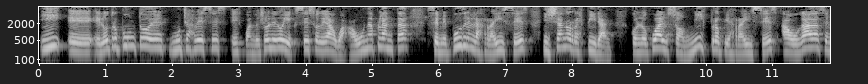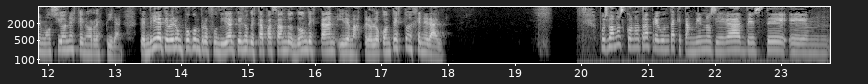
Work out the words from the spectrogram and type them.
Y eh, el otro punto es, muchas veces, es cuando yo le doy exceso de agua a una planta, se me pudren las raíces y ya no respiran, con lo cual son mis propias raíces ahogadas en emociones que no respiran. Tendría que ver un poco en profundidad qué es lo que está pasando, dónde están y demás, pero lo contesto en general. Pues vamos con otra pregunta que también nos llega desde em,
